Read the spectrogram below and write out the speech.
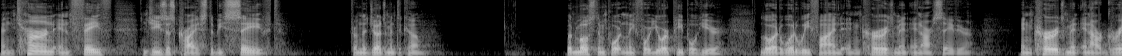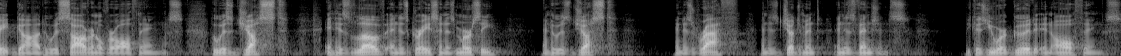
and turn in faith in Jesus Christ to be saved from the judgment to come. But most importantly, for your people here, Lord, would we find encouragement in our Savior, encouragement in our great God who is sovereign over all things, who is just in his love and his grace and his mercy and who is just in his wrath and his judgment and his vengeance, because you are good in all things.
